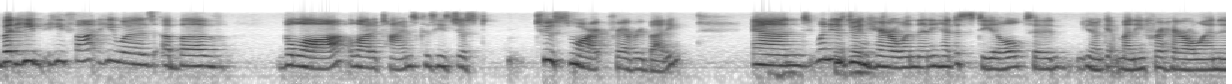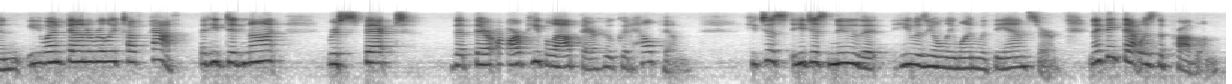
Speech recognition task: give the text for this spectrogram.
but he he thought he was above the law a lot of times because he's just too smart for everybody. And when he was doing mm-hmm. heroin then he had to steal to you know get money for heroin and he went down a really tough path. But he did not respect that there are people out there who could help him. He just he just knew that he was the only one with the answer. And I think that was the problem.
